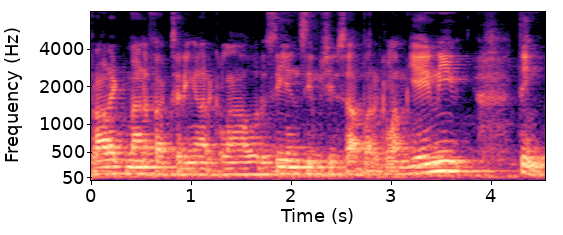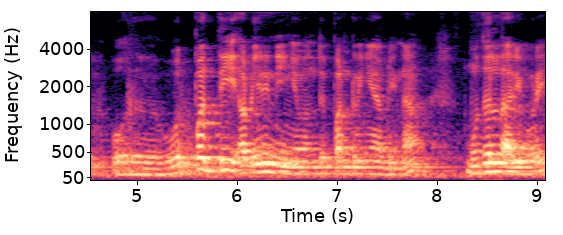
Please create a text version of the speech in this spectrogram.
ப்ராடக்ட் மேனுஃபேக்சரிங்காக இருக்கலாம் ஒரு சிஎன்சி மிஷின் ஷாப்பாக இருக்கலாம் எனி திங் ஒரு உற்பத்தி அப்படின்னு நீங்கள் வந்து பண்ணுறீங்க அப்படின்னா முதல் அறிவுரை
